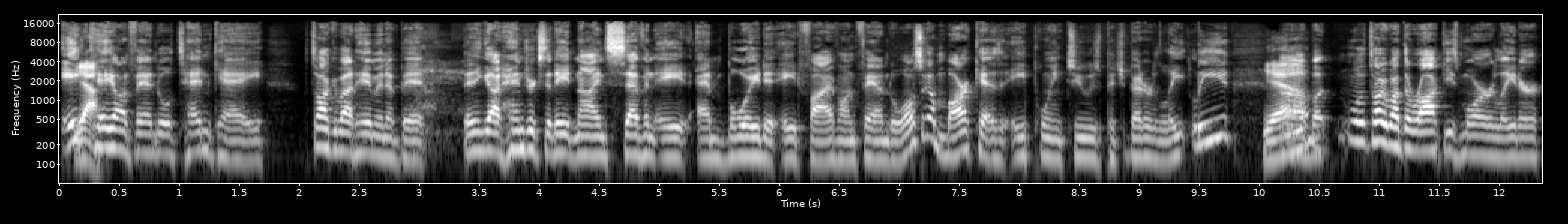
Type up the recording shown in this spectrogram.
8K yeah. on FanDuel, 10K. We'll talk about him in a bit. Then you got Hendricks at 8 9, 7 8, and Boyd at 8 5 on FanDuel. Also got Marquez at 8.2, who's pitched better lately. Yeah. Uh, but we'll talk about the Rockies more later.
